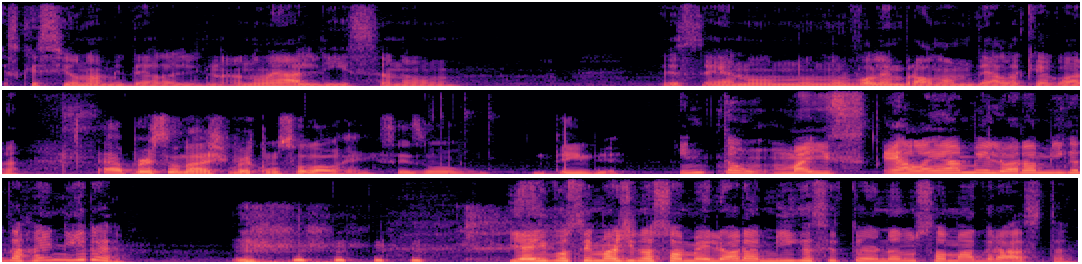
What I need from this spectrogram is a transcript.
Esqueci o nome dela ali. Não é a Alissa, não. Esse, é, não, não, não, vou lembrar o nome dela aqui agora. É a personagem que vai consolar o rei, vocês vão entender. Então, mas ela é a melhor amiga da Rainira. e aí você imagina sua melhor amiga se tornando sua madrasta.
